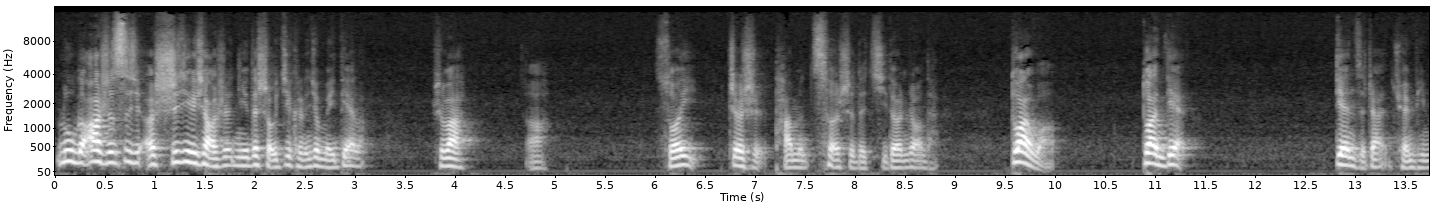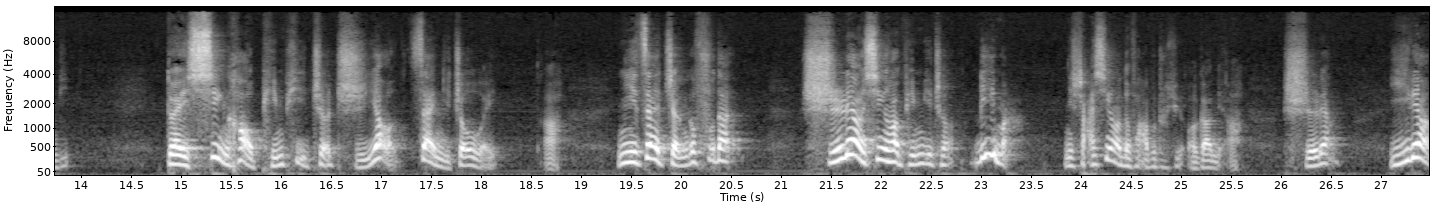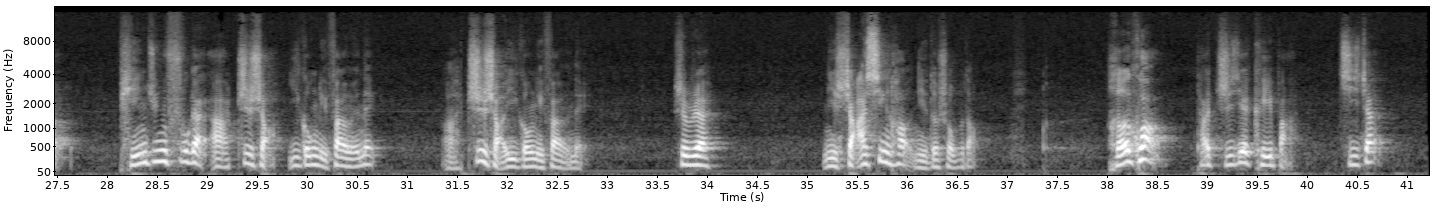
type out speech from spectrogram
录个二十四小呃十几个小时，你的手机可能就没电了。是吧？啊，所以这是他们测试的极端状态：断网、断电、电子战全屏蔽。对信号屏蔽者，只要在你周围，啊，你在整个复旦十辆信号屏蔽车，立马你啥信号都发不出去。我告诉你啊，十辆，一辆平均覆盖啊至少一公里范围内，啊至少一公里范围内。是不是？你啥信号你都收不到，何况他直接可以把基站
